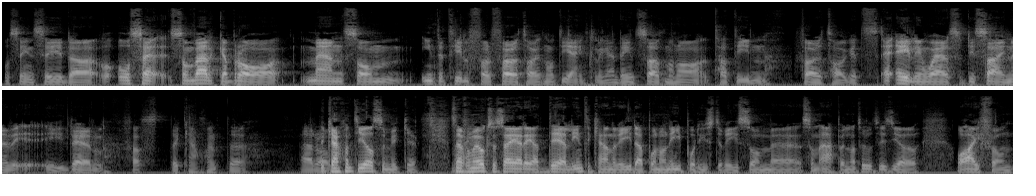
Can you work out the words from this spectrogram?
å sin sida. Och, och se, som verkar bra men som inte tillför företaget något egentligen. Det är inte så att man har tagit in företagets Alienwares designer i, i del. Fast det kanske inte det kanske inte gör så mycket. Sen Nej. får man också säga det att Dell inte kan rida på någon iPod-hysteri som, eh, som Apple naturligtvis gör. Och iPhone.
